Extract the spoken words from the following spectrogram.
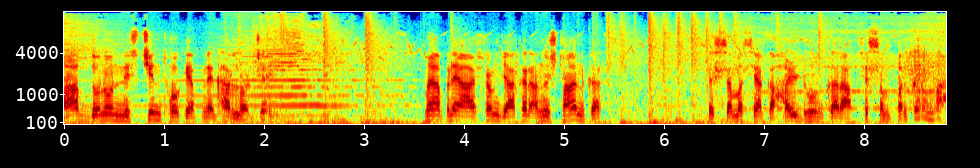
आप दोनों निश्चिंत होकर अपने घर लौट जाइए। मैं अपने आश्रम जाकर अनुष्ठान कर इस समस्या का हल ढूंढकर आपसे संपर्क करूँगा।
